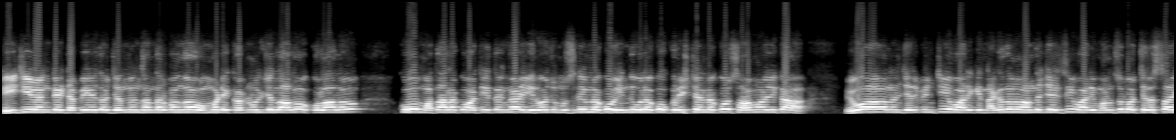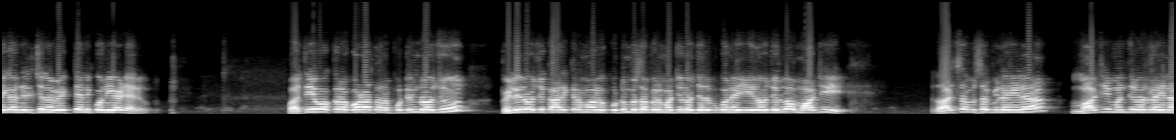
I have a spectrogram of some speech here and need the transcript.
టీజీ వెంకటేష్ డెబ్బై ఐదో జన్మదిన సందర్భంగా ఉమ్మడి కర్నూలు జిల్లాలో కులాలకు మతాలకు అతీతంగా ఈరోజు ముస్లింలకు హిందువులకు క్రిస్టియన్లకు సామాజిక వివాహాలను జరిపించి వారికి నగదును అందజేసి వారి మనసులో చిరస్థాయిగా నిలిచిన వ్యక్తి అని కొనియాడారు. ప్రతి ఒక్కరు కూడా తన పుట్టినరోజు పెళ్ళి రోజు కార్యక్రమాలు కుటుంబ సభ్యుల మధ్యలో జరుపుకునే ఈ రోజుల్లో మాజీ రాజ్యసభ సభ్యులైన మాజీ మంత్రివర్యులైన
